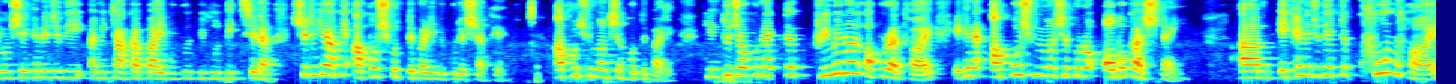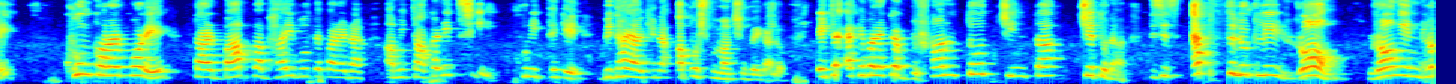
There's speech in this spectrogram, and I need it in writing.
এবং সেখানে যদি আমি টাকা পাই, বিপুল বিপুল দিচ্ছে না, সেটাকে আমি আপোষ করতে পারি বিপুলের সাথে। আপোষ মীমাংসা হতে পারে। কিন্তু যখন একটা ক্রিমিনাল অপরাধ হয়, এখানে আপোষ মীমাংসার কোনো অবকাশ নাই। এখানে যদি একটা খুন হয়, খুন করার পরে তার বাপ বা ভাই বলতে পারে না, আমি টাকা নিচ্ছি, খুনির থেকে বিধায় এখানে আপোষ মীমাংসা হয়ে গেল। এটা একেবারে একটা ভ্রান্ত চিন্তা চেতনা। This is absolutely wrong wrong in law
